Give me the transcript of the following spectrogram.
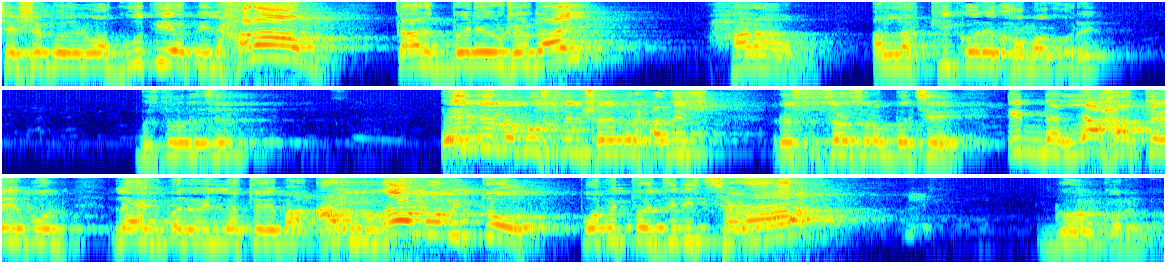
শেষে বললেন ও গুদিয়া বিল হারাম, তার বেড়ে ওঠাটাই হারাম। আল্লাহ কি করে ক্ষমা করে? বুঝতে পেরেছেন? এই জন্য মুসলিম শরীফের হাদিস রসুলাম বলছে আল্লাহ পবিত্র পবিত্র জিনিস ছাড়া গ্রহণ করে না।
